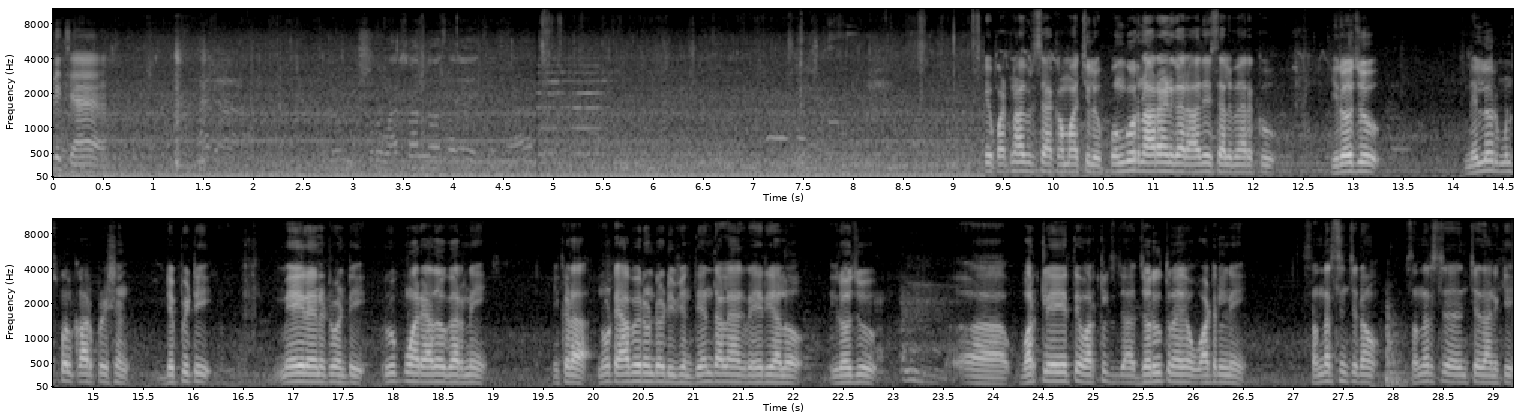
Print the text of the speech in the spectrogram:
బాగా తెచ్చా పట్టణాభివృద్ధి శాఖ మాచులు పొంగూరు నారాయణ గారి ఆదేశాల మేరకు ఈరోజు Nellore municipal corporation deputy mayor అయినటువంటి రూప్కుమార్ యాదవ్ గారిని ఇక్కడ నూట యాభై రెండో డివిజన్ దేంతాళనగర్ ఏరియాలో ఈరోజు వర్క్లు ఏవైతే వర్క్లు జ- జరుగుతున్నాయో వాటిని సందర్శించడం సందర్శించేదానికి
